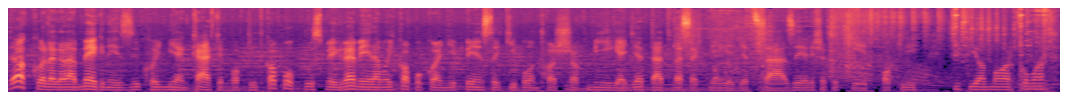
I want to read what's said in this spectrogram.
De akkor legalább megnézzük, hogy milyen kártyapaplit kapok, plusz még remélem, hogy kapok annyi pénzt, hogy kibonthassak még egyet, tehát veszek még egyet százért, és akkor két pakli üti a markomat.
